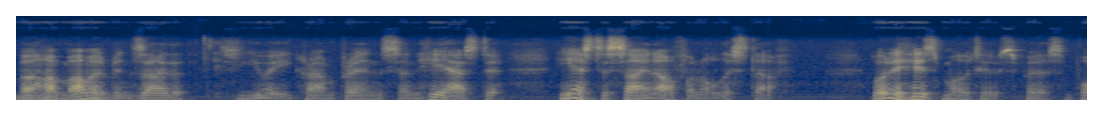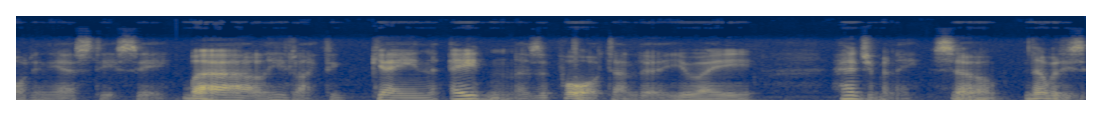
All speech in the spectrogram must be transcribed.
Mohammed bin Zayed is UAE crown prince, and he has to he has to sign off on all this stuff. What are his motives for supporting the STC? Well, he'd like to gain Aden as a port under UAE hegemony. So nobody's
